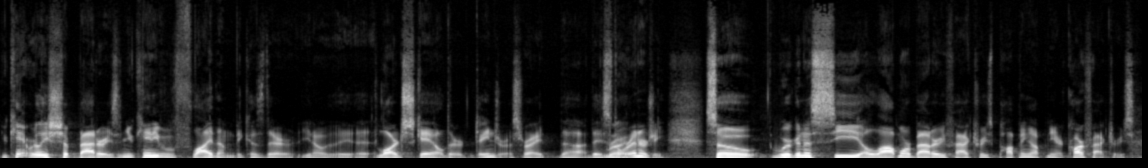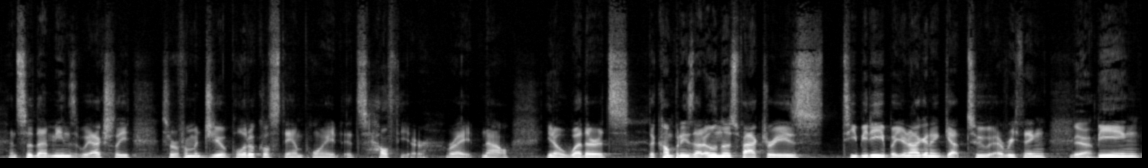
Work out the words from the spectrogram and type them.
you can't really ship batteries and you can't even fly them because they're you know at large scale they're dangerous, right? Uh, they store Right. energy. So we're going to see a lot more battery factories popping up near car factories, and so that means that we actually sort of from a geopolitical standpoint, it's healthier, right? Now, you know whether it's the companies that own those factories. TBD, but you're not going to get to everything Yeah. being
